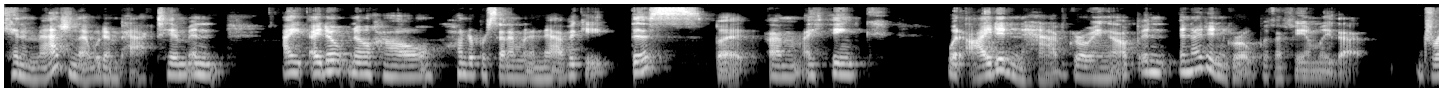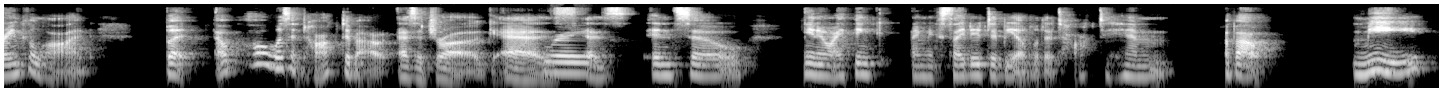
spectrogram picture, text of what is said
can imagine that would impact him. And I, I don't know how 100% I'm going to navigate this, but um, I think what I didn't have growing up, and, and I didn't grow up with a family that drank a lot, but alcohol wasn't talked about as a drug as right. as and so, you know, I think I'm excited to be able to talk to him about me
